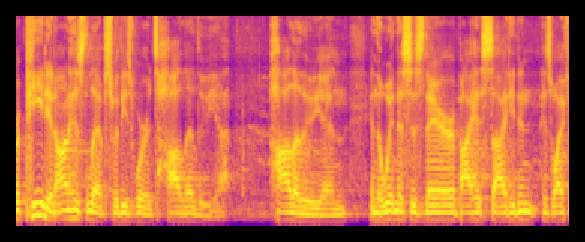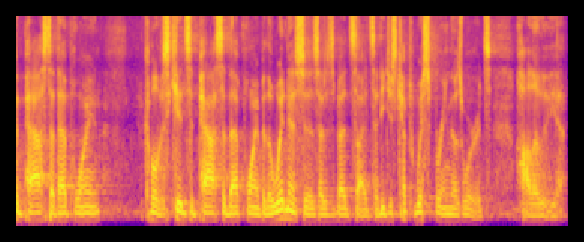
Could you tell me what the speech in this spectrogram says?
repeated on his lips were these words Hallelujah. Hallelujah. And, and the witnesses there by his side, he didn't, his wife had passed at that point. A couple of his kids had passed at that point, but the witnesses at his bedside said he just kept whispering those words Hallelujah.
